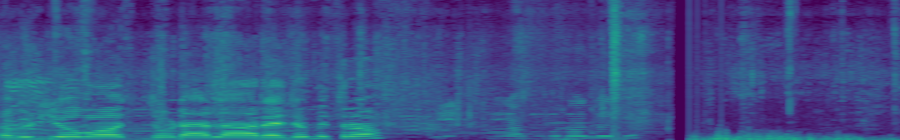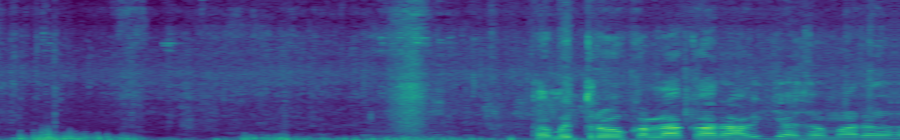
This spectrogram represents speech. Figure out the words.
તો વિડીયોમાં જોડાયેલા રહેજો મિત્રો. તો મિત્રો કલાકાર આવી ગયા છે અમારા.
